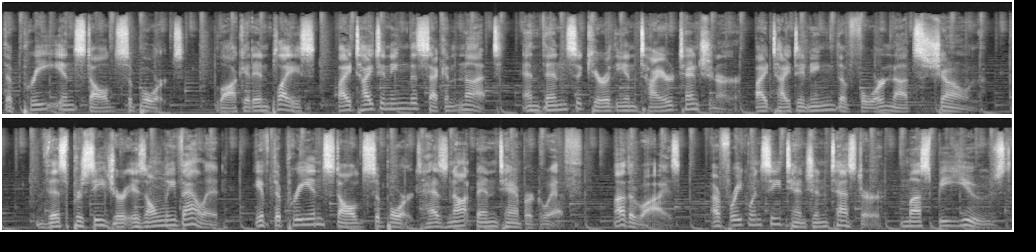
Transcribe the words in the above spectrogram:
the pre-installed support. Lock it in place by tightening the second nut, and then secure the entire tensioner by tightening the four nuts shown. This procedure is only valid if the pre-installed support has not been tampered with. Otherwise, a frequency tension tester must be used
